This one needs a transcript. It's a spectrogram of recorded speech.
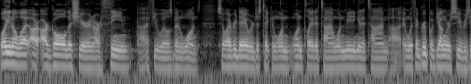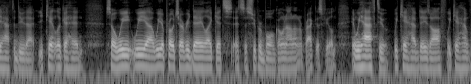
well, you know what, our our goal this year and our theme, uh, if you will, has been one. So every day we're just taking one one play at a time, one meeting at a time, uh, and with a group of young receivers, you have to do that. You can't look ahead. So we we uh, we approach every day like it's it's a Super Bowl going out on a practice field, and we have to. We can't have days off. We can't have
